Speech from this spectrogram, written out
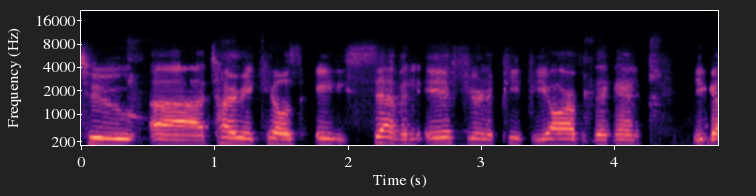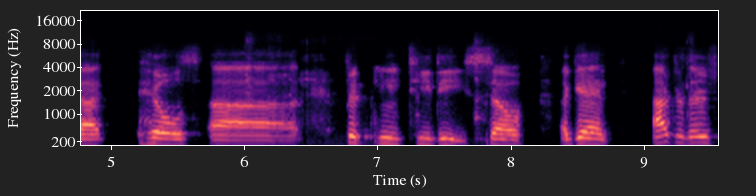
to uh, Tyreek Hill's 87 if you're in a PPR. But again, you got Hill's uh, 15 TDs. So again, after those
